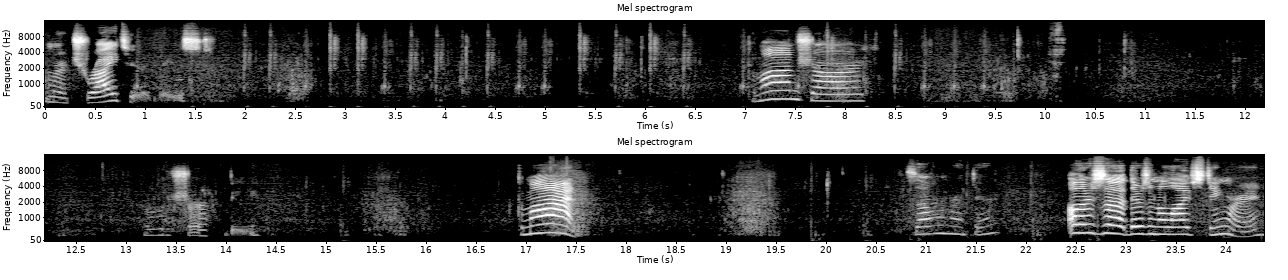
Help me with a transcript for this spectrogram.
I'm gonna try to at least. Come on, shark. Where would a shark be? Come on! Is that one right there? Oh, there's a there's an alive stingray.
